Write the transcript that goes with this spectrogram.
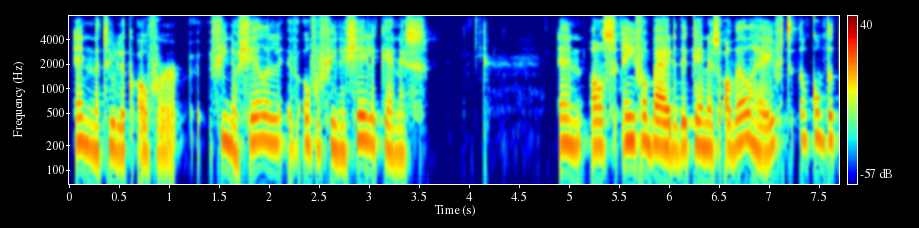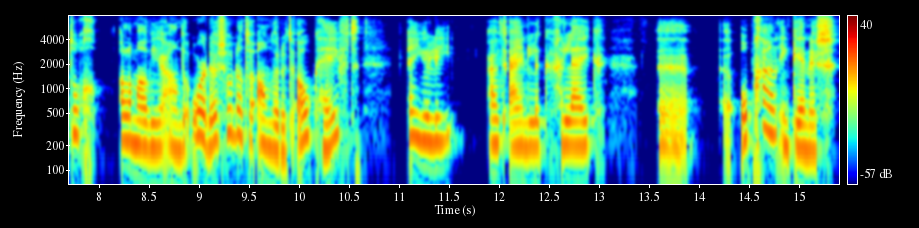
en natuurlijk over financiële, over financiële kennis. En als een van beiden de kennis al wel heeft, dan komt het toch allemaal weer aan de orde, zodat de ander het ook heeft en jullie uiteindelijk gelijk opgaan in kennis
